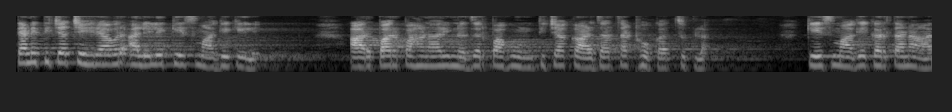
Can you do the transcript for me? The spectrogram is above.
त्याने तिच्या चेहऱ्यावर आलेले केस मागे केले. आरपार पाहणारी नजर पाहून तिच्या काळजाचा ठोका चुकला. केस मागे करताना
